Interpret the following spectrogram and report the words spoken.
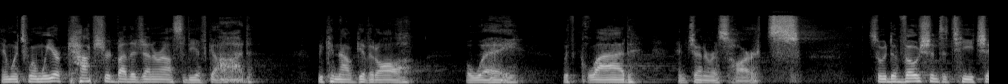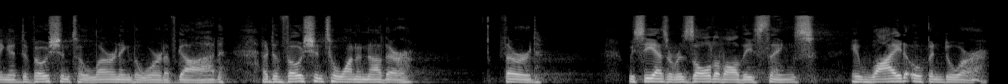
in which when we are captured by the generosity of God, we can now give it all away with glad and generous hearts. So, a devotion to teaching, a devotion to learning the Word of God, a devotion to one another, Third, we see as a result of all these things a wide open door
